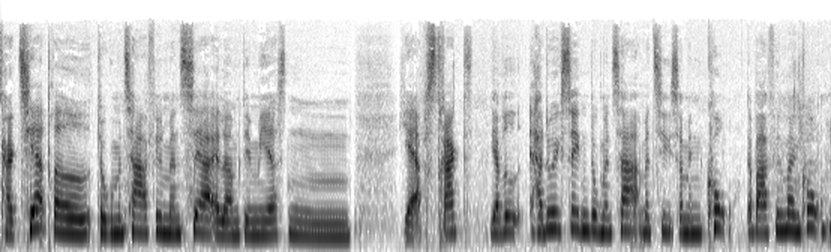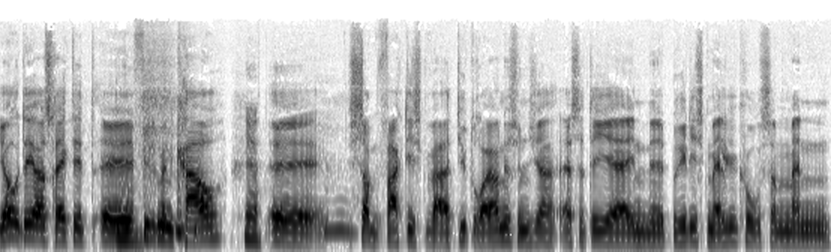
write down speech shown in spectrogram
karakterdrevet dokumentarfilm, man ser, eller om det er mere sådan, ja, abstrakt. Jeg ved, har du ikke set en dokumentar, Mathis, om en ko, der bare filmer en ko? Jo, det er også rigtigt. Øh, Mm. filmen Cow, Ja. øh, som faktisk var dybt rørende, synes jeg. Altså, det er en øh, britisk malkeko, som man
